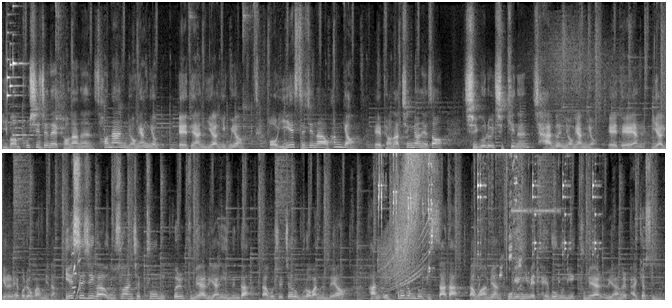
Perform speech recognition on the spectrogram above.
이번 포시즌의 변화는 선한 영향력에 대한 이야기고요. 어, ESG나 환경의 변화 측면에서 지구를 지키는 작은 영향력에 대한 이야기를 해보려고 합니다. ESG가 우수한 제품을 구매할 의향이 있는가? 라고 실제로 물어봤는데요. 한 5% 정도 비싸다라고 하면 고객님의 대부분이 구매할 의향을 밝혔습니다.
